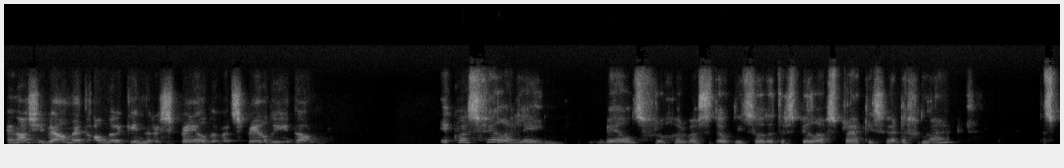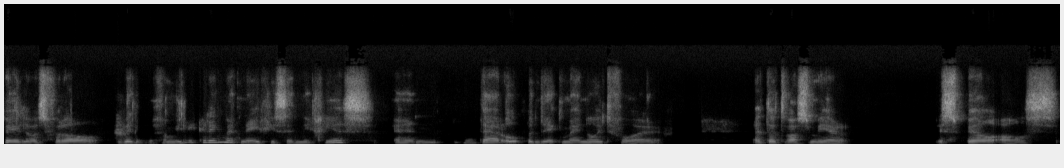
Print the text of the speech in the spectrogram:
En als je wel met andere kinderen speelde, wat speelde je dan? Ik was veel alleen. Bij ons vroeger was het ook niet zo dat er speelafspraakjes werden gemaakt. Het spelen was vooral binnen de familiekring met neefjes en nichtjes. En daar opende ik mij nooit voor. Dat was meer een spel als,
